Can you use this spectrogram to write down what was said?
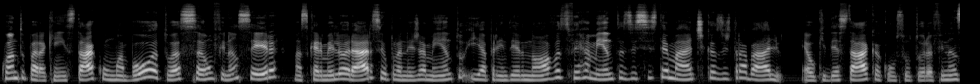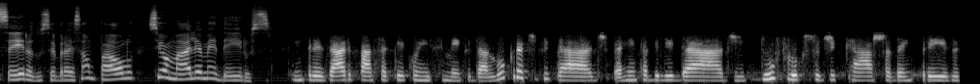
quanto para quem está com uma boa atuação financeira, mas quer melhorar seu planejamento e aprender novas ferramentas e sistemáticas de trabalho. É o que destaca a consultora financeira do Sebrae São Paulo, Ciomália Medeiros empresário passa a ter conhecimento da lucratividade, da rentabilidade, do fluxo de caixa da empresa.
